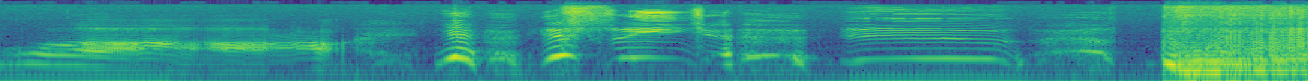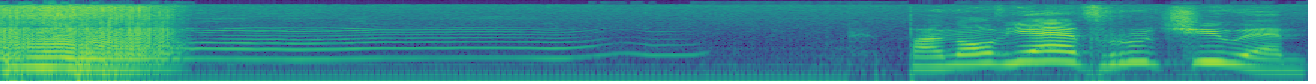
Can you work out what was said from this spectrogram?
Ła. Nie, jeszcze idzie. Panowie, wróciłem.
